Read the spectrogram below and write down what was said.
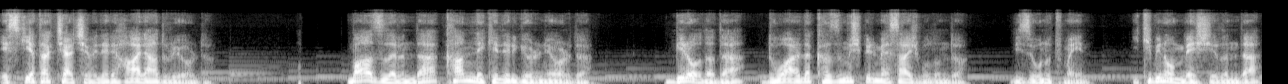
eski yatak çerçeveleri hala duruyordu. Bazılarında kan lekeleri görünüyordu. Bir odada duvarda kazınmış bir mesaj bulundu. Bizi unutmayın. 2015 yılında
